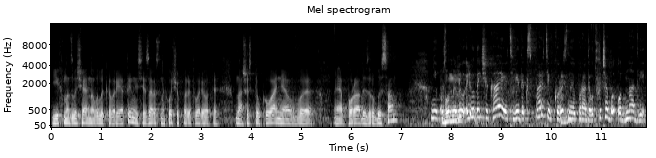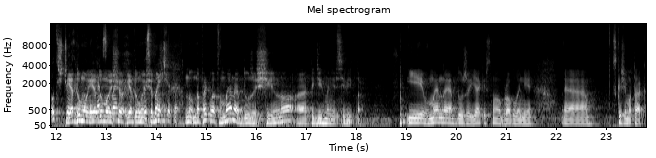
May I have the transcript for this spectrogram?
Їх надзвичайно велика варіативність. Я зараз не хочу перетворювати наше спілкування в е, поради зроби сам. Ні, просто Вони- лю- люди чекають від експертів корисної поради. От хоча б одна-дві. От що я зробити, думаю, я як думаю, себе що я думаю, що дуже, ну, наприклад, в мене дуже щільно е, підігнані всі вікна, і в мене дуже якісно оброблені, скажімо так,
